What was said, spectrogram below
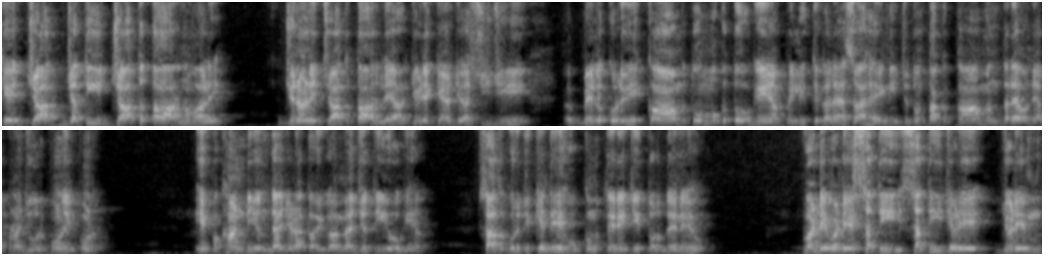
ਕਿ ਜਤ ਜਤੀ ਜਤ ਧਾਰਨ ਵਾਲੇ। ਜਿਨ੍ਹਾਂ ਨੇ ਜਤ ਧਾਰ ਲਿਆ ਜਿਹੜੇ ਕਹਿਣ ਜੀ ਅਸੀਂ ਜੀ ਬਿਲਕੁਲ ਵੀ ਕਾਮ ਤੋਂ ਮੁਕਤ ਹੋ ਗਏ ਆ ਪਹਿਲੀ ਤੇ ਗੱਲ ਐਸਾ ਹੈ ਹੀ ਨਹੀਂ। ਜਦੋਂ ਤੱਕ ਕਾਮ ਅੰਦਰ ਹੈ ਉਹਨੇ ਆਪਣਾ ਜ਼ੋਰ ਪਾਉਣਾ ਹੀ ਪਾਉਣਾ। ਇਹ ਪਖੰਡੀ ਹੁੰਦਾ ਜਿਹੜਾ ਕਵੀ ਕਹੇ ਮੈਂ ਜਤੀ ਹੋ ਗਿਆ। ਸਤਿਗੁਰੂ ਜੀ ਕਹਿੰਦੇ ਇਹ ਹੁਕਮ ਤੇਰੇ 'ਚ ਹੀ ਤੁਰਦੇ ਨੇ ਉਹ। ਵੱਡੇ ਵੱਡੇ ਸਤੀ ਸਤੀ ਜਿਹੜੇ ਜਿਹੜੇ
